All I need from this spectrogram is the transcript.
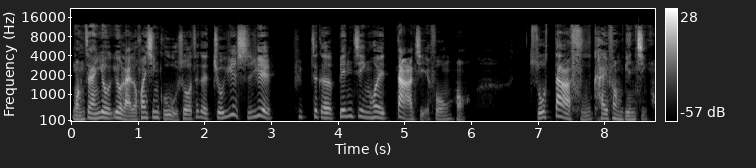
网站又又来了，欢欣鼓舞说这个九月、十月这个边境会大解封哦，说大幅开放边境哦。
